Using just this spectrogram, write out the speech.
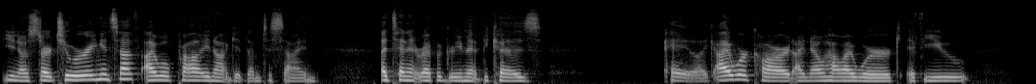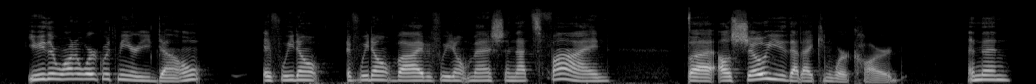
you know start touring and stuff, I will probably not get them to sign a tenant rep agreement because hey, like I work hard, I know how I work. If you you either want to work with me or you don't. If we don't if we don't vibe, if we don't mesh, and that's fine. But I'll show you that I can work hard. And then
